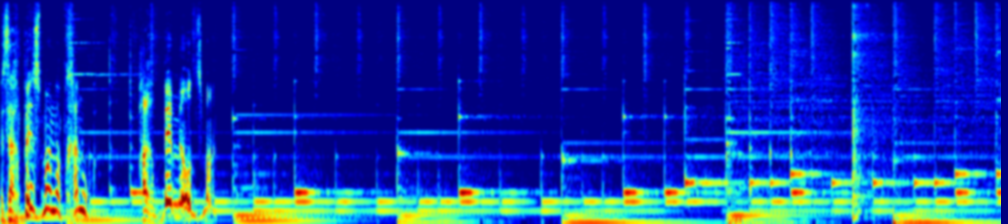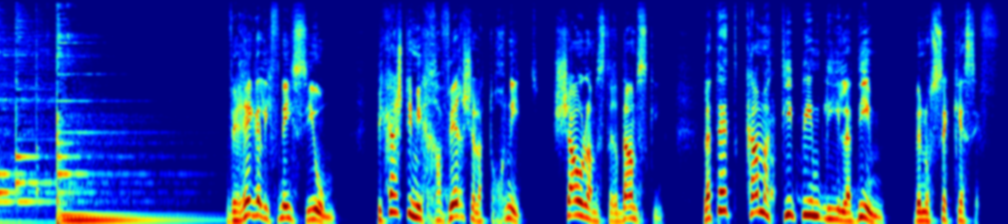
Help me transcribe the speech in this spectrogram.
וזה הרבה זמן עד חנוכה, הרבה מאוד זמן. ורגע לפני סיום, ביקשתי מחבר של התוכנית, שאול אמסטרדמסקי, לתת כמה טיפים לילדים בנושא כסף.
